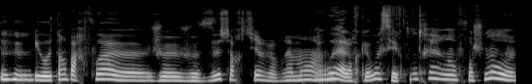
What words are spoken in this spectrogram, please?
mhm. Et autant parfois, euh, je, je veux sortir. Genre vraiment. Ah ouais, alors que moi, c'est le contraire. hein. Franchement,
